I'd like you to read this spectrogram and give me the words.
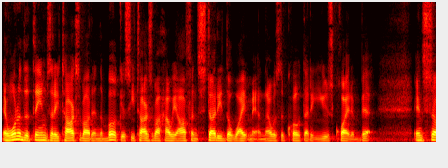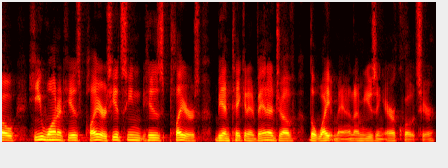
and one of the themes that he talks about in the book is he talks about how he often studied the white man. That was the quote that he used quite a bit. And so he wanted his players, he had seen his players being taken advantage of the white man, I'm using air quotes here,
